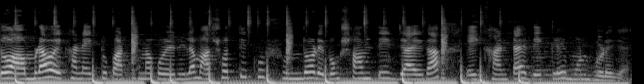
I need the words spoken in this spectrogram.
তো আমরাও এখানে একটু প্রার্থনা করে নিলাম। আর সত্যি খুব সুন্দর এবং শান্তির জায়গা এইখানটায় দেখলেই মন ভরে যায়।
